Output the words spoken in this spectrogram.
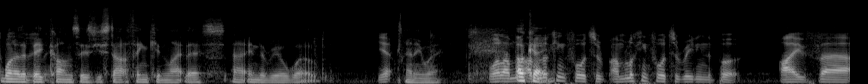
one of the big cons is you start thinking like this uh, in the real world. Yep. Anyway, Well, I'm, Okay. I'm looking forward to I'm looking forward to reading the book. I've uh,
